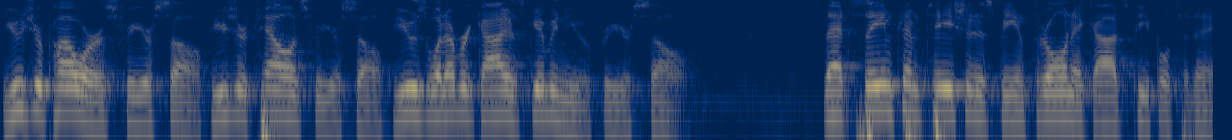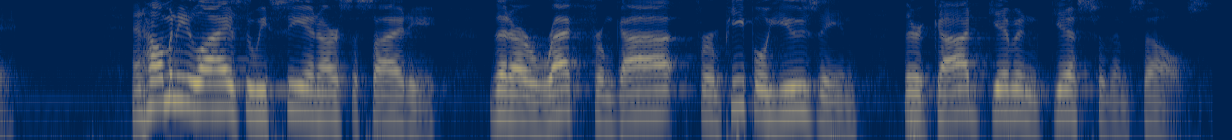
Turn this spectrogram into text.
Use your powers for yourself. Use your talents for yourself. Use whatever God has given you for yourself. That same temptation is being thrown at God's people today. And how many lives do we see in our society that are wrecked from God from people using their God-given gifts for themselves?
